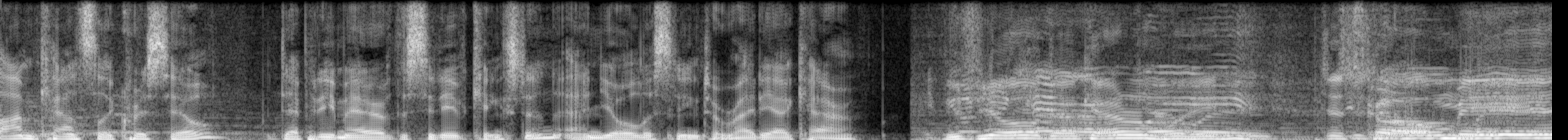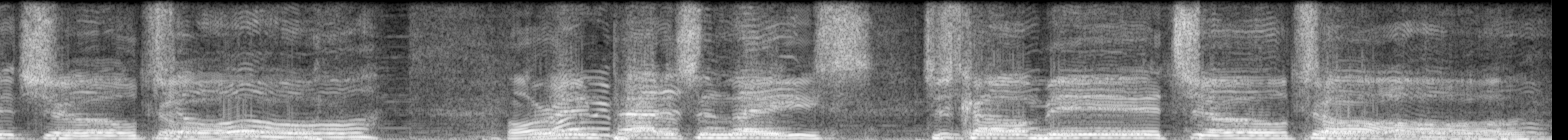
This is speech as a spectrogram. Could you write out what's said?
I'm Councillor Chris Hill, Deputy Mayor of the City of Kingston, and you're listening to Radio Carrum. If you're down Carrum Way, just call Mitchell Tor. Or in Patterson Lakes, just call Mitchell Tor.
